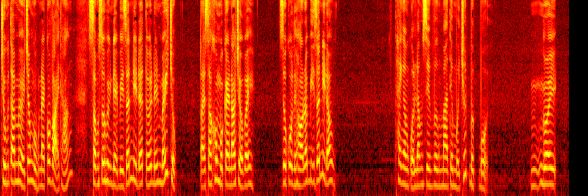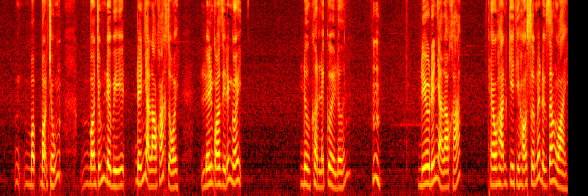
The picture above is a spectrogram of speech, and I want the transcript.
Chúng ta mới ở trong ngục này có vài tháng. Song số huynh đệ bị dẫn đi đã tới đến mấy chục. Tại sao không một cái nào trở về? Dù cuộc thì họ đã bị dẫn đi đâu thanh âm của long diêm vương mang thêm một chút bực bội. Người bọn chúng bọn chúng đều bị đến nhà lao khác rồi. Liên quan gì đến ngươi? Đường khẩn lại cười lớn. Đều đến nhà lao khác. Theo hạn kỳ thì họ sớm đã được ra ngoài.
